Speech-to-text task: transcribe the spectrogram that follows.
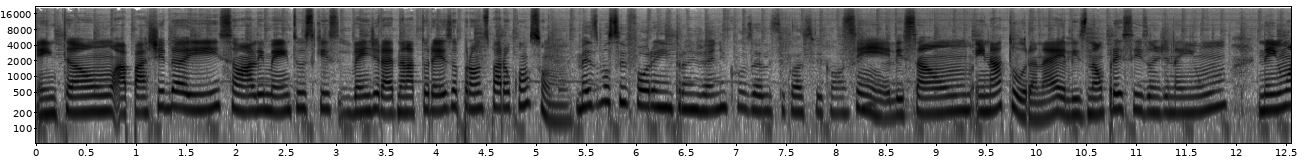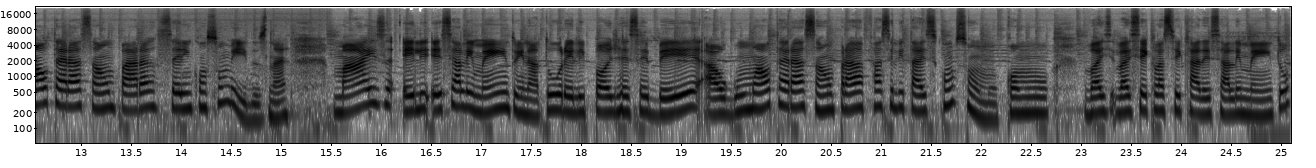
Então, a partir daí, são alimentos que vêm direto da natureza, prontos para o consumo. Mesmo se forem transgênicos, eles se classificam assim? Sim, eles são in natura, né? Eles não precisam de nenhum, nenhuma alteração para serem consumidos, né? Mas ele, esse alimento in natura, ele pode receber alguma alteração para facilitar esse consumo. Como vai, vai ser classificado esse alimento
